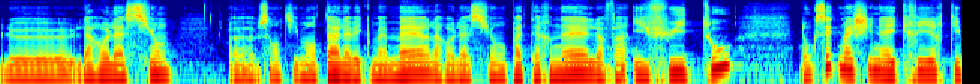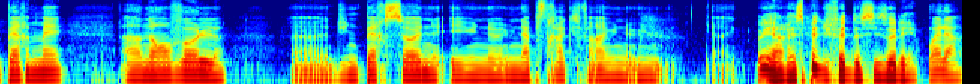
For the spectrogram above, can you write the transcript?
le, la relation euh, sentimentale avec ma mère, la relation paternelle, enfin, il fuit tout. Donc cette machine à écrire qui permet un envol euh, d'une personne et une, une abstraction, enfin une, Oui, un respect du fait de s'isoler. Voilà.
